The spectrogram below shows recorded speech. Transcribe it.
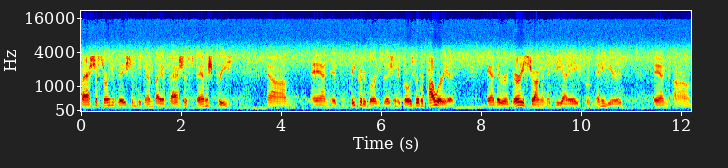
fascist organization begun by a fascist Spanish priest, um, and it's a secretive organization. It goes where the power is, and they were very strong in the CIA for many years, and um,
